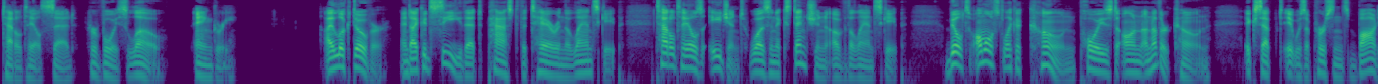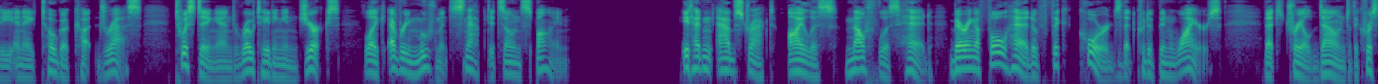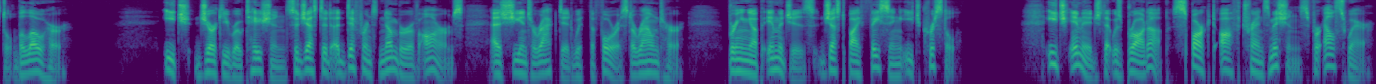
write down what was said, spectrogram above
Tattletale said, her voice low, angry. I looked over and I could see that past the tear in the landscape, Tattletale's agent was an extension of the landscape, built almost like a cone poised on another cone, except it was a person's body in a toga cut dress, twisting and rotating in jerks, like every movement snapped its own spine. It had an abstract, eyeless, mouthless head bearing a full head of thick cords that could have been wires, that trailed down to the crystal below her. Each jerky rotation suggested a different number of arms as she interacted with the forest around her, bringing up images just by facing each crystal. Each image that was brought up sparked off transmissions for elsewhere.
